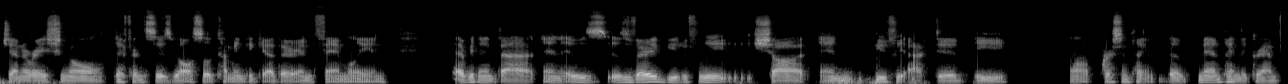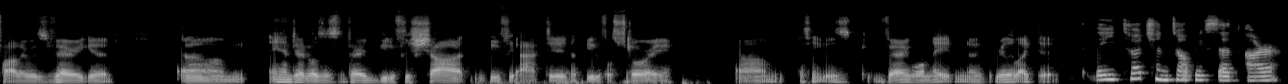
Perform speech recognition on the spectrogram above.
generational differences, but also coming together and family and everything like that. And it was it was very beautifully shot and beautifully acted. The uh, person playing the man playing the grandfather was very good. Um, and it was just very beautifully shot, beautifully acted, a beautiful story. Um, I think it was very well made, and I really liked it. they touch on topics that are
